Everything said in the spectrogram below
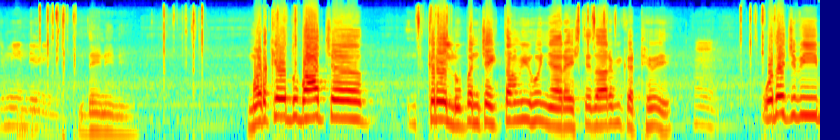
ਜ਼ਮੀਨ ਦੇਣੀ ਨਹੀਂ। ਦੇਣੀ ਨਹੀਂ। ਮੁੜ ਕੇ ਉਦੋਂ ਬਾਅਦ ਚ ਘਰੇਲੂ ਪੰਚਾਇਤਾਂ ਵੀ ਹੋਈਆਂ ਰਿਸ਼ਤੇਦਾਰ ਵੀ ਇਕੱਠੇ ਹੋਏ। ਹੂੰ। ਉਹਦੇ ਚ ਵੀ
